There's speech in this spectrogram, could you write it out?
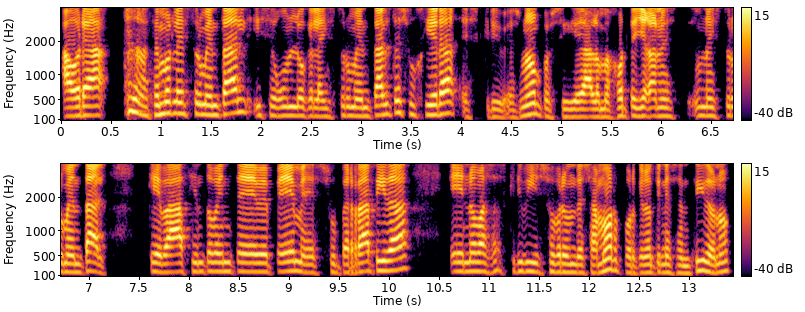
Ahora hacemos la instrumental y según lo que la instrumental te sugiera, escribes, ¿no? Pues si a lo mejor te llega una instrumental que va a 120 BPM, es súper rápida, eh, no vas a escribir sobre un desamor porque no tiene sentido, ¿no?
